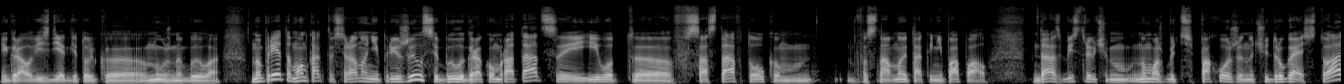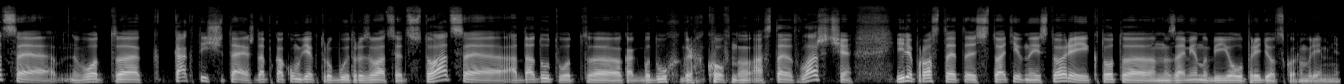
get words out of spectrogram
играл везде, где только нужно было. Но при этом он как-то все равно не прижился, был игроком ротации, и вот в состав толком в основной так и не попал. Да, с Бистровичем, ну, может быть, похоже, но чуть другая ситуация. Вот э, как ты считаешь, да, по какому вектору будет развиваться эта ситуация? Отдадут вот э, как бы двух игроков, но оставят Влашича? Или просто это ситуативная история, и кто-то на замену Биолу придет в скором времени?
